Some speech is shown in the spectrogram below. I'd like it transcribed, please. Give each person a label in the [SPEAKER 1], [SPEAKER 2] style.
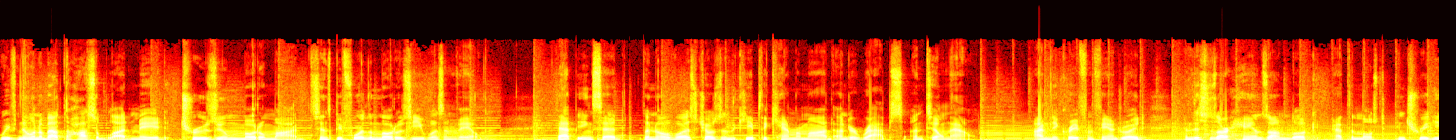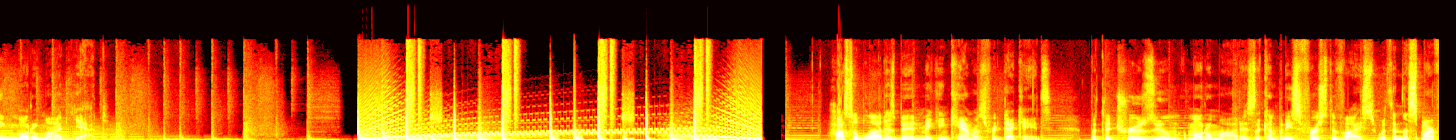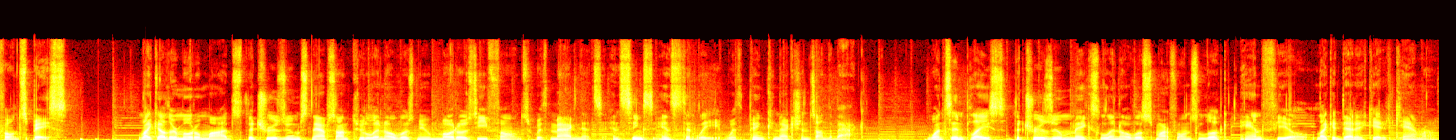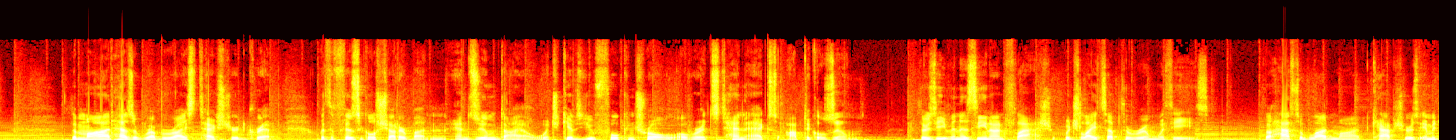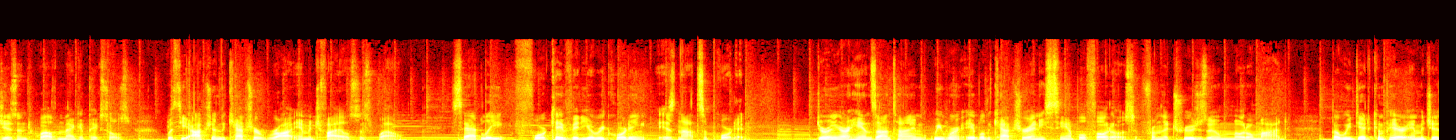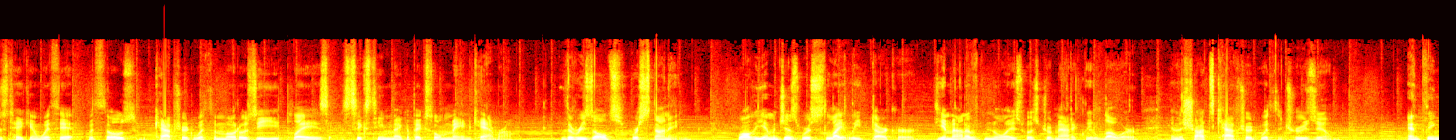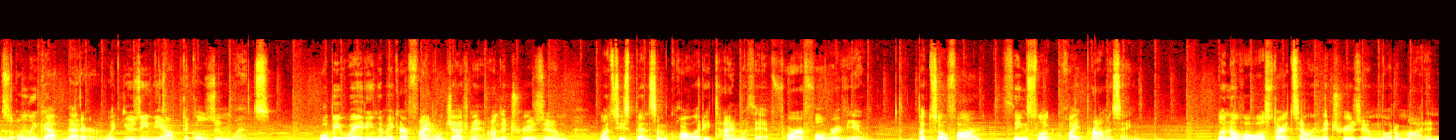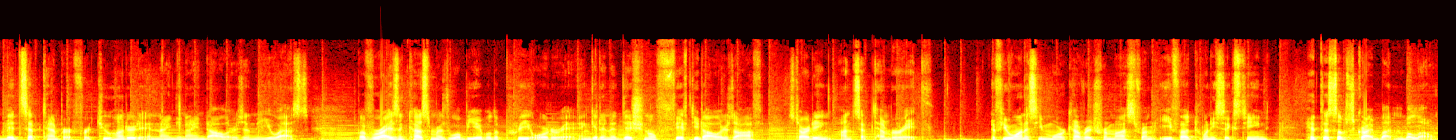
[SPEAKER 1] We've known about the Hasselblad made True Zoom Moto Mod since before the Moto Z was unveiled. That being said, Lenovo has chosen to keep the camera mod under wraps until now. I'm Nick Gray from Phandroid, and this is our hands-on look at the most intriguing Moto mod yet. Hasselblad has been making cameras for decades, but the True Zoom Moto Mod is the company's first device within the smartphone space. Like other Moto mods, the True Zoom snaps onto Lenovo's new Moto Z phones with magnets and syncs instantly with pin connections on the back. Once in place, the True Zoom makes Lenovo smartphones look and feel like a dedicated camera. The mod has a rubberized textured grip with a physical shutter button and zoom dial which gives you full control over its 10x optical zoom. There's even a xenon flash which lights up the room with ease. The Hasselblad mod captures images in 12 megapixels with the option to capture raw image files as well. Sadly, 4K video recording is not supported. During our hands-on time, we weren't able to capture any sample photos from the True Zoom Moto mod, but we did compare images taken with it with those captured with the Moto Z Play's 16 megapixel main camera. The results were stunning. While the images were slightly darker, the amount of noise was dramatically lower in the shots captured with the True Zoom. And things only got better when using the optical zoom lens. We'll be waiting to make our final judgment on the True Zoom once we spend some quality time with it for our full review. But so far, things look quite promising. Lenovo will start selling the True Zoom Moto Mod in mid-September for $299 in the US, but Verizon customers will be able to pre-order it and get an additional $50 off starting on September 8th. If you want to see more coverage from us from IFA 2016, hit the subscribe button below.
